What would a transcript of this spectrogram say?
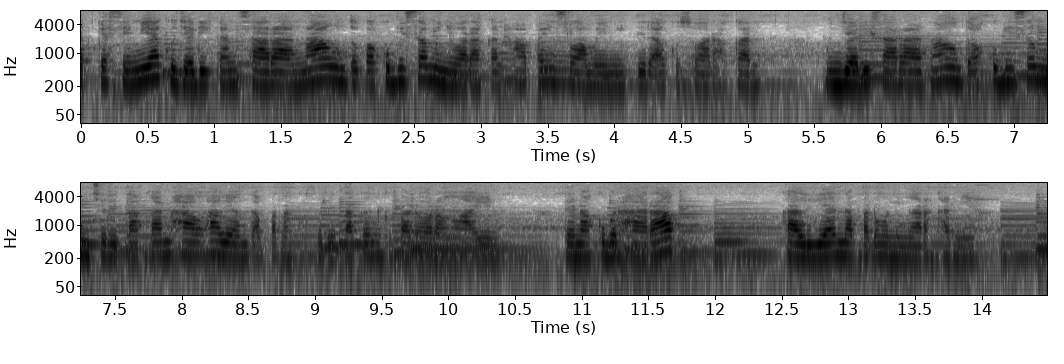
podcast ini aku jadikan sarana untuk aku bisa menyuarakan apa yang selama ini tidak aku suarakan. Menjadi sarana untuk aku bisa menceritakan hal-hal yang tak pernah aku ceritakan kepada orang lain. Dan aku berharap kalian dapat mendengarkannya.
